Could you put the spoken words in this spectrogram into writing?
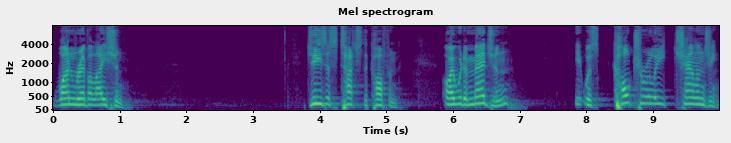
one revelation. Jesus touched the coffin. I would imagine it was culturally challenging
